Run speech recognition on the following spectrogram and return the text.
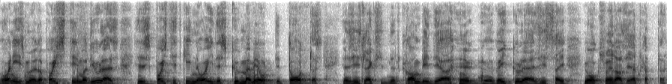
ronis mööda posti niimoodi üles ja siis postist kinni hoides kümme minutit ootas ja siis läksid need krambid ja kõik üle ja siis sai jooksu edasi jätkata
